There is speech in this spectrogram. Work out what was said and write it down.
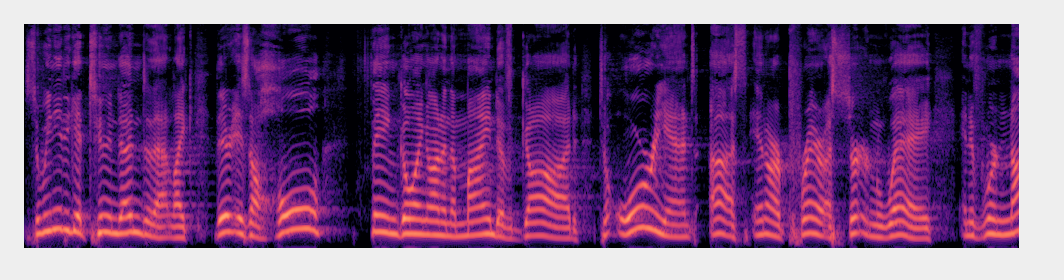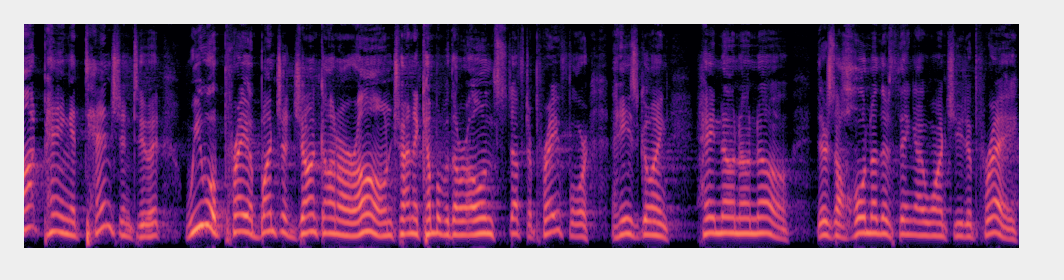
So we need to get tuned into that. Like there is a whole thing going on in the mind of God to orient us in our prayer a certain way. And if we're not paying attention to it, we will pray a bunch of junk on our own, trying to come up with our own stuff to pray for. And He's going, hey, no, no, no. There's a whole other thing I want you to pray.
